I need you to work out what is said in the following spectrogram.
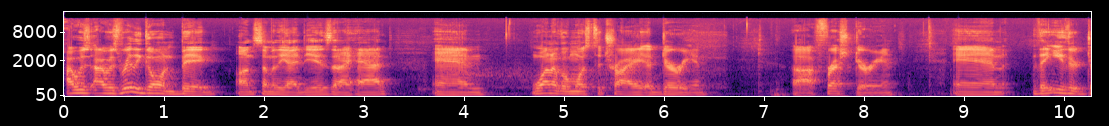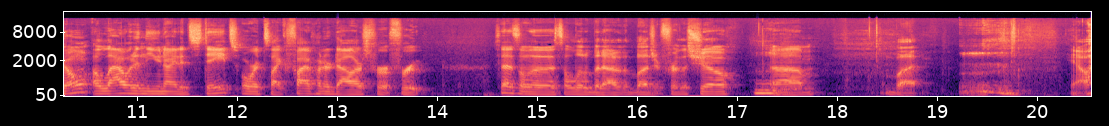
I was, I was really going big on some of the ideas that I had, and one of them was to try a durian, uh, fresh durian, and they either don't allow it in the United States or it's like five hundred dollars for a fruit. So that's a, that's a little bit out of the budget for the show, um, but mm, yeah.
